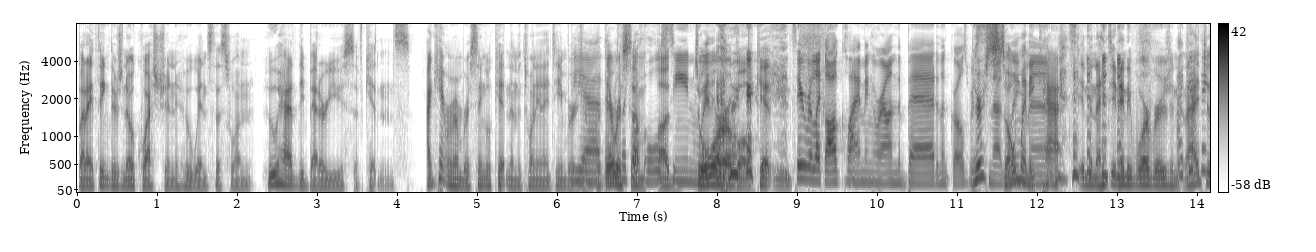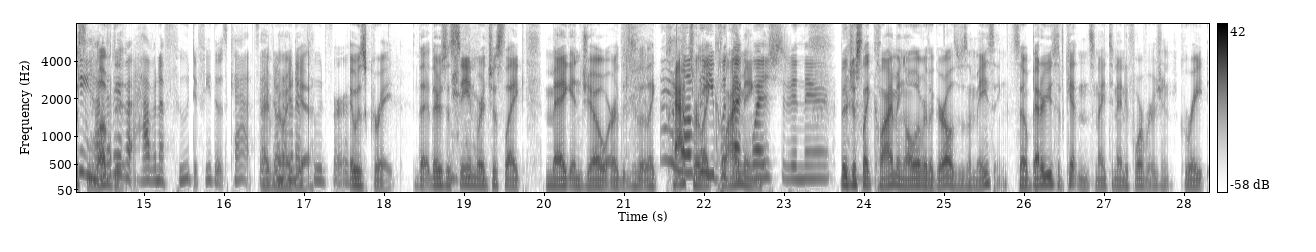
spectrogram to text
but I think there's no question who wins this one. Who had the better use of kittens? I can't remember a single kitten in the 2019 version, Yeah, but there there, was, were like, some whole scene adorable kittens. They were like all climbing around the bed, and the girls were. There's so many them. cats in the 1994 version, I and I just thinking, loved how it. they have enough food to feed those cats? I have don't no have idea. Food for. It was great. There's a scene where just like Meg and Jo are like I cats are like you climbing. Put that question in there. They're just like climbing all over the girls. It was amazing. So better use of kittens, 1994 version. Great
